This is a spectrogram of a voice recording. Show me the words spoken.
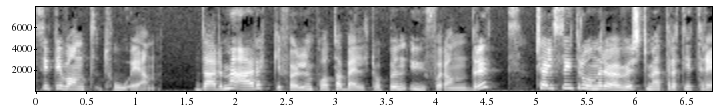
City vant 2-1. Dermed er rekkefølgen på tabelltoppen uforandret. Chelsea troner øverst med 33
